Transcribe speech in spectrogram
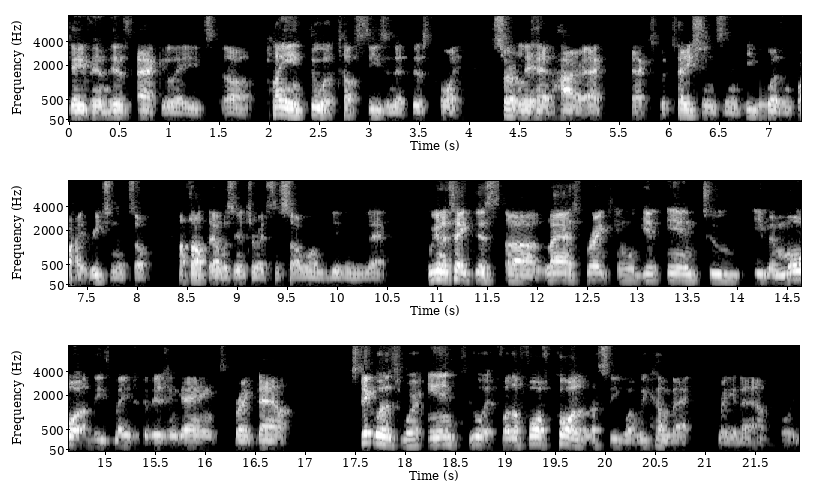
gave him his accolades. Uh, playing through a tough season at this point certainly had higher ac- expectations, and he wasn't quite reaching them. So I thought that was interesting. So I wanted to get into that. We're going to take this uh, last break, and we'll get into even more of these major division games breakdown Stick with us. We're into it for the fourth quarter. Let's see what we come back, break it down for you.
